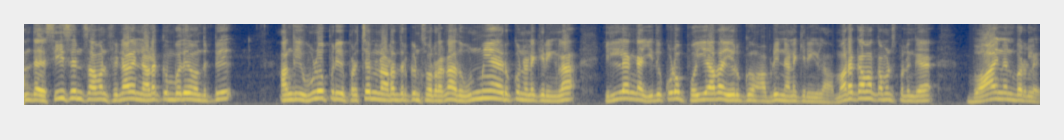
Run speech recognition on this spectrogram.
அந்த சீசன் செவன் ஃபினாலே நடக்கும்போதே வந்துட்டு அங்கே இவ்வளோ பெரிய பிரச்சனை நடந்திருக்குன்னு சொல்கிறாங்க அது உண்மையாக இருக்கும்னு நினைக்கிறீங்களா? இல்லைங்க இது கூட பொய்யாக தான் இருக்கும் அப்படின்னு நினைக்கிறீங்களா? மறக்காமல் கமெண்ட்ஸ் பண்ணுங்கள் பாய் நண்பர்களே.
